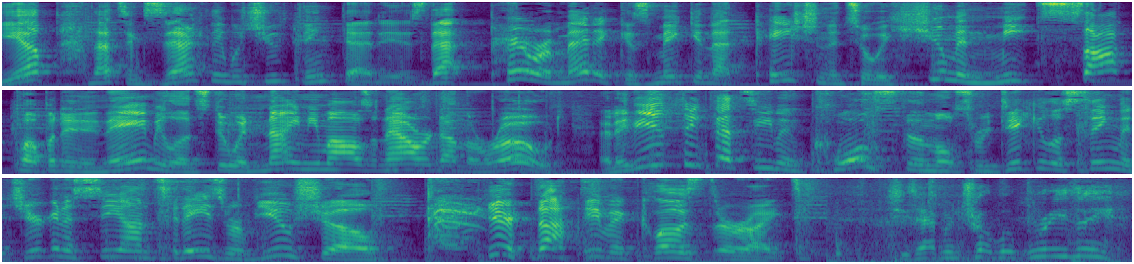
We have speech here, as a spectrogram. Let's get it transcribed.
Yep, that's exactly what you think that is. That paramedic is making that patient into a human meat sock puppet in an ambulance doing 90 miles an hour down the road. And if you think that's even close to the most ridiculous thing that you're gonna see on today's review show, you're not even close to right. She's having trouble breathing.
